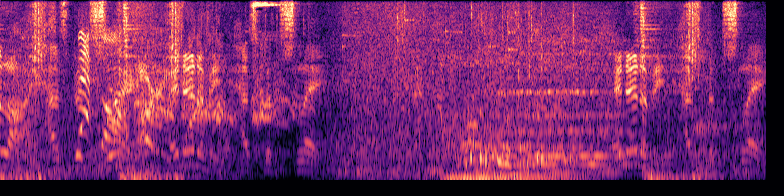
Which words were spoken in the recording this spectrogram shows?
ally has been Back slain. Off. An enemy has been slain. An enemy has been slain.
